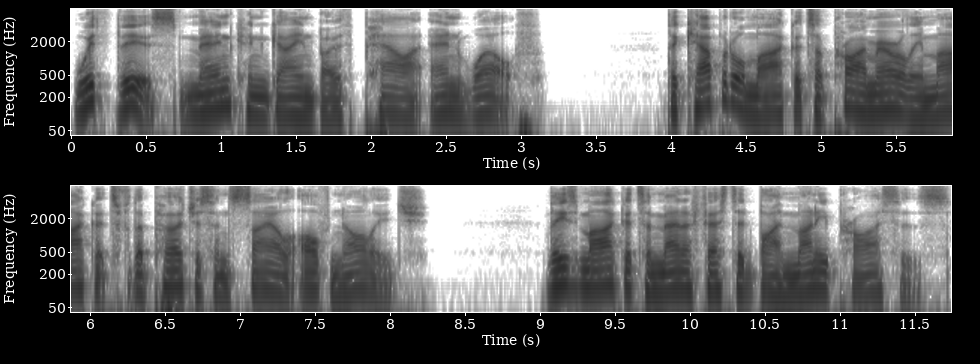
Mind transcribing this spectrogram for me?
With this, man can gain both power and wealth. The capital markets are primarily markets for the purchase and sale of knowledge. These markets are manifested by money prices.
